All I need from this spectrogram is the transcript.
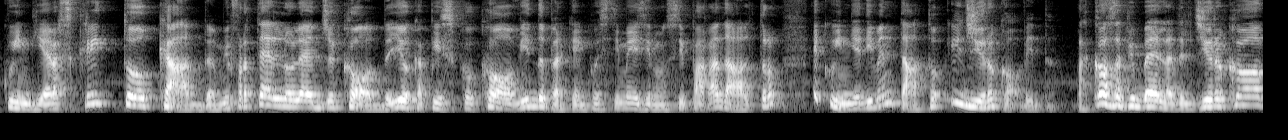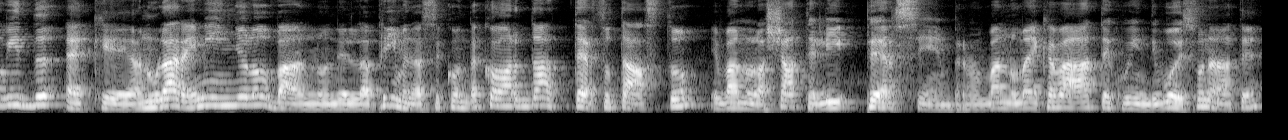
quindi era scritto CAD, mio fratello legge COD, io capisco Covid perché in questi mesi non si parla d'altro e quindi è diventato il giro Covid. La cosa più bella del giro Covid è che anulare e mignolo vanno nella prima e nella seconda corda, terzo tasto e vanno lasciate lì per sempre, non vanno mai cavate, quindi voi suonate,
